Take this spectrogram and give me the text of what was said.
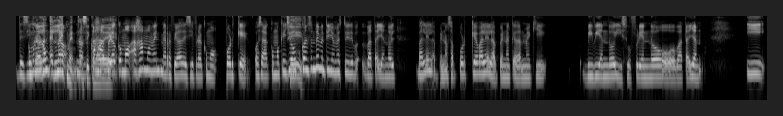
descifrar... un- no, enlightenment, no, así como Ajá, de- pero como aha moment me refiero a descifrar como por qué. O sea, como que yo Sí. constantemente yo me estoy batallando el vale la pena, o sea, ¿por qué vale la pena quedarme aquí viviendo y sufriendo o batallando? Y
